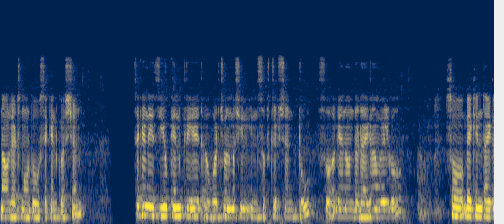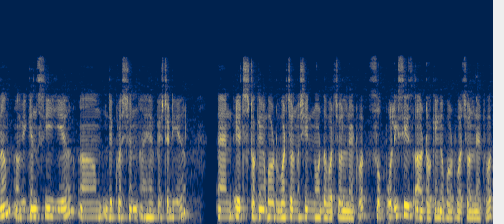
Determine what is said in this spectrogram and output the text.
Now let's move to second question second is you can create a virtual machine in subscription 2 so again on the diagram we'll go. So back in diagram uh, we can see here um, the question i have pasted here. And it's talking about virtual machine not the virtual network. So policies are talking about virtual network.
